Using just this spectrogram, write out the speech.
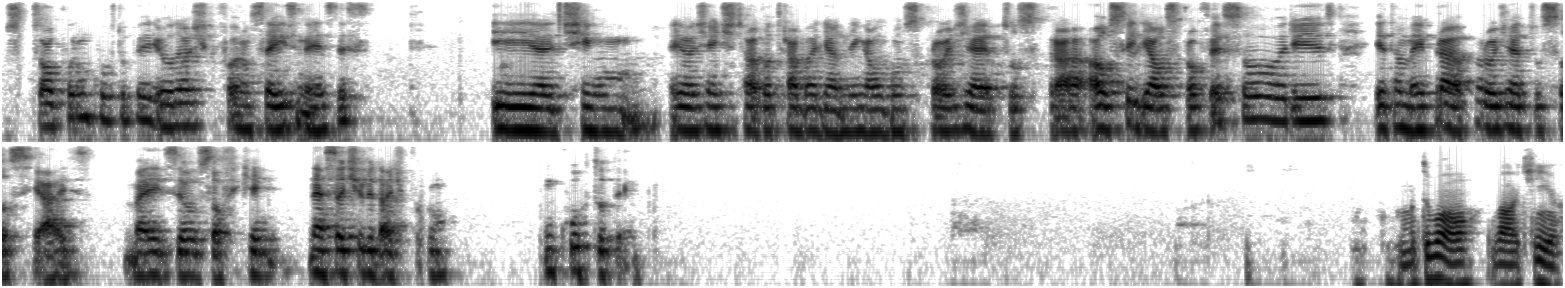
só por um curto período, acho que foram seis meses. E tinha, a gente estava trabalhando em alguns projetos para auxiliar os professores e também para projetos sociais, mas eu só fiquei nessa atividade por um, um curto tempo. Muito bom, Valtinho.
